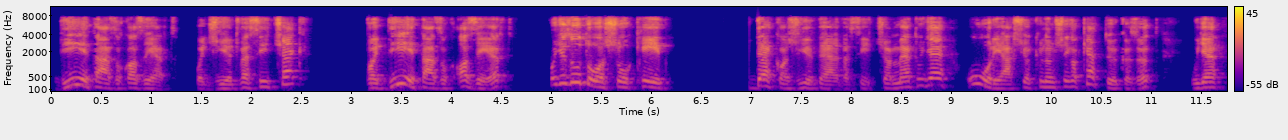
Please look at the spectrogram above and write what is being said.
diétázok azért, hogy zsírt veszítsek, vagy diétázok azért, hogy az utolsó két deka zsírt elveszítsem, mert ugye óriási a különbség a kettő között. Ugye,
